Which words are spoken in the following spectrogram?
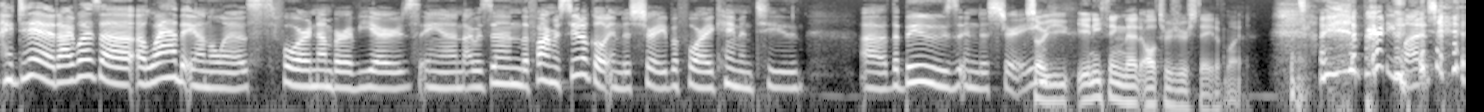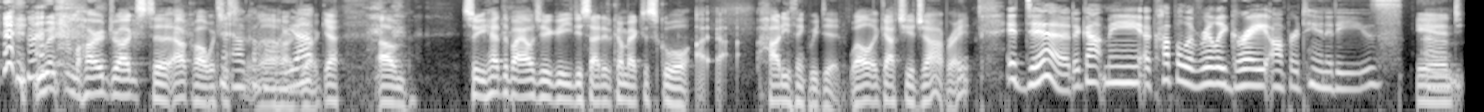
I did. I was a, a lab analyst for a number of years, and I was in the pharmaceutical industry before I came into uh, the booze industry. So you anything that alters your state of mind. pretty much. You went from hard drugs to alcohol, which To is alcohol, a hard yeah. drug. Yeah. Um, so you had the biology degree. You decided to come back to school. I, I- how do you think we did? Well, it got you a job, right? it did. It got me a couple of really great opportunities. And Um,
